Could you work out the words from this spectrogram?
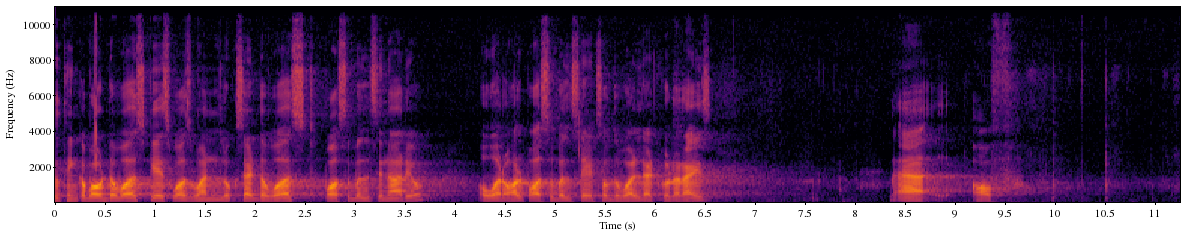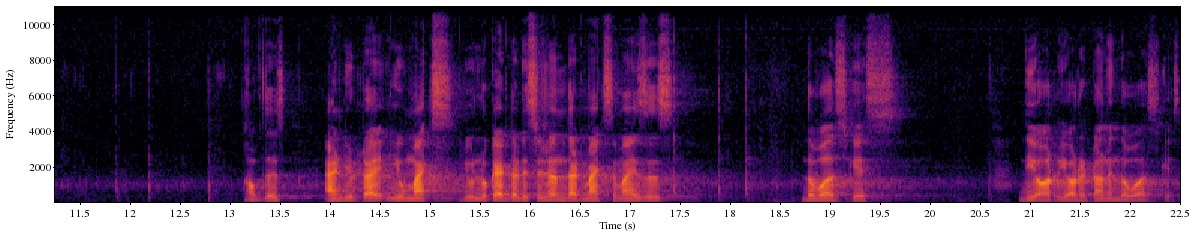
to think about the worst case was one looks at the worst possible scenario over all possible states of the world that could arise uh, of of this and you try you max you look at the decision that maximizes the worst case the your, your return in the worst case.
